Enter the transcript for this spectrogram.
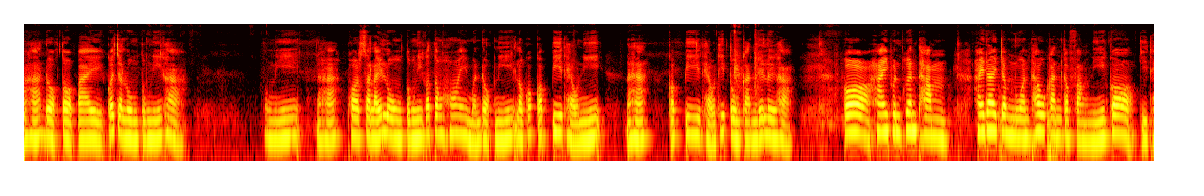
นะคะ ดอกต่อไปก็จะลงตรงนี้ค่ะ ตรงนี้นะคะ พอสไลด์ลงตรงนี้ก็ต้องห้อยเหมือนดอกนี้ เราก็ก๊อปปี้แถวนี้นะคะ ก๊อปปี้แถวที่ตรงกันได้เลยค่ะ ก็ให้เพื่อนๆทำให้ได้จำนวนเท่ากันกับฝั่งนี้ก็กี่แถ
